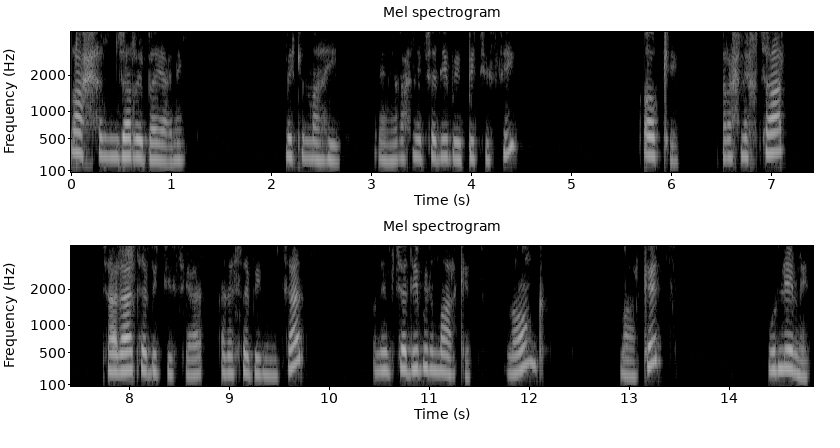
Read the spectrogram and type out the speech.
راح نجربها يعني مثل ما هي. يعني راح نبتدي ب BTC أوكي راح نختار ثلاثة BTC على سبيل المثال. ونبتدي بالماركت لونج ماركت والليميت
